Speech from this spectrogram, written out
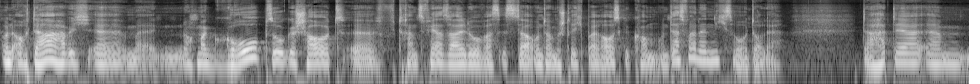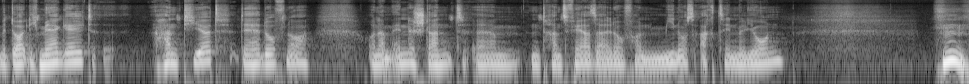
Und auch da habe ich äh, nochmal grob so geschaut, äh, Transfersaldo, was ist da unterm Strich bei rausgekommen? Und das war dann nicht so dolle. Da hat er ähm, mit deutlich mehr Geld äh, hantiert, der Herr Dufner. Und am Ende stand ähm, ein Transfersaldo von minus 18 Millionen. Hm.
